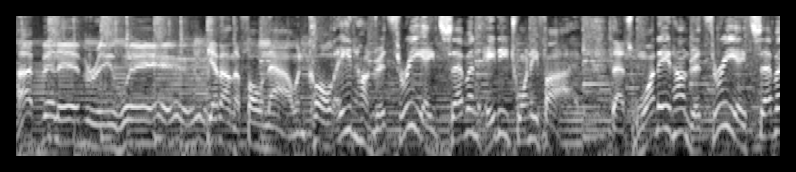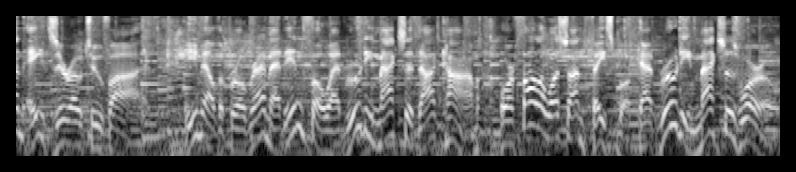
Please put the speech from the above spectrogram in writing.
I've been everywhere. Get on the phone now and call 800 387 8025. That's 1 800 387 8025. Email the program at info at rudymaxa.com or follow us on Facebook at Rudy Maxa's World.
